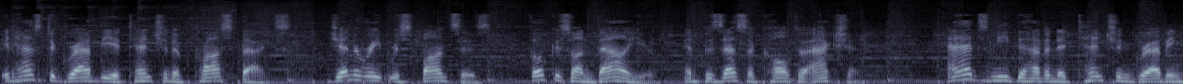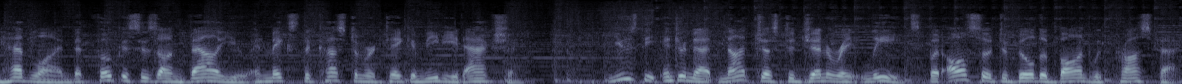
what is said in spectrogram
it has to grab the attention of prospects, generate responses, focus on value, and possess a call to action. Ads need to have an attention-grabbing headline that focuses on value and makes the customer take immediate action. Use the internet not just to generate leads but also to build a bond with prospect.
